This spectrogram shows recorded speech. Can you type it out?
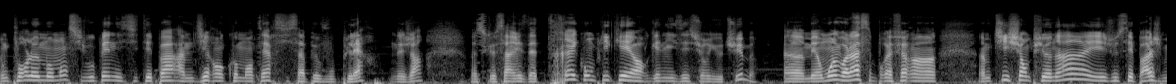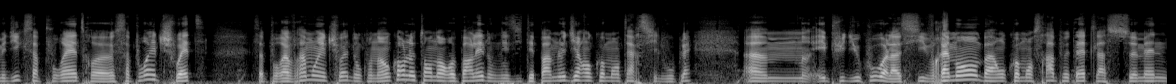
Donc pour le moment s'il vous plaît n'hésitez pas à me dire en commentaire si ça peut vous plaire déjà parce que ça risque d'être très compliqué à organiser sur YouTube euh, mais au moins voilà ça pourrait faire un, un, petit championnat et je sais pas je me dis que ça pourrait être euh, ça pourrait être chouette ça pourrait vraiment être chouette. Donc on a encore le temps d'en reparler. Donc n'hésitez pas à me le dire en commentaire s'il vous plaît. Euh, et puis du coup voilà. Si vraiment bah, on commencera peut-être la semaine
